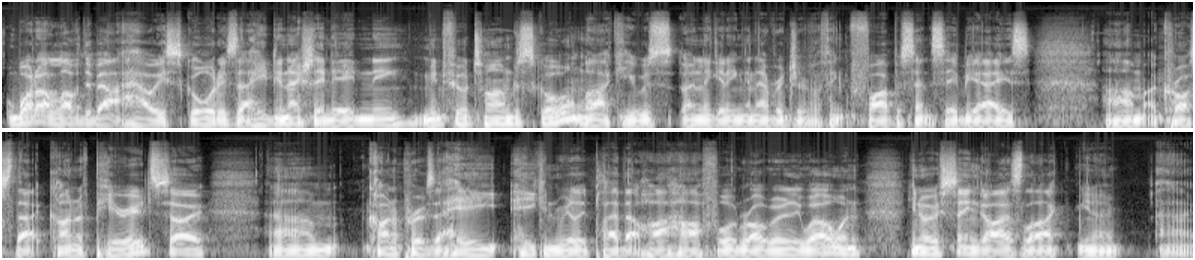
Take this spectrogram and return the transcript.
what I loved about how he scored is that he didn't actually need any midfield time to score. Like he was only getting an average of I think five percent CBAs um, across that kind of period. So um, kind of proves that he he can really play that high half forward role really well. And you know we've seen guys like you know uh,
